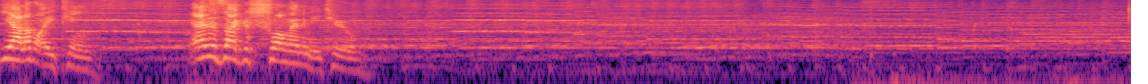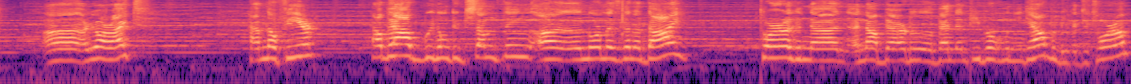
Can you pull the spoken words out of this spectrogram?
Yeah, level 18. And it's like a strong enemy too. Uh, are you alright? Have no fear? Help help, we don't do something, uh, Norman's gonna die? Tora can uh, not bear to abandon people who need help, leave it to Tora.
